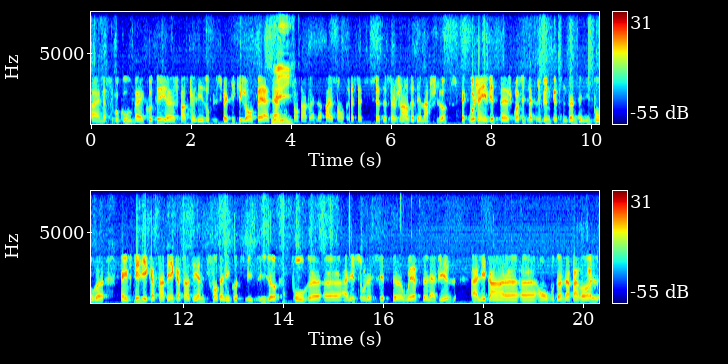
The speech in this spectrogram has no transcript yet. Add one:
Ben, merci beaucoup. Ben, écoutez, euh, je pense que les autres municipalités qui l'ont fait à date, qui sont en train de le faire, sont très satisfaites de ce genre de démarche-là. Fait que moi, j'invite, euh, je profite de la tribune que tu me donnes, Denis, pour euh, inviter les 401 401 qui sont à l'écoute ce midi, là, pour aller sur le site web de la ville, aller dans, on vous donne la parole.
